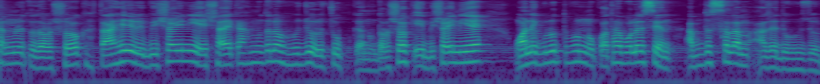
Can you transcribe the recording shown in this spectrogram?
সম্মানিত দর্শক তাহিরের বিষয় নিয়ে শায়েক আহমদুল্লাহ হুজুর চুপ কেন? দর্শক এই বিষয় নিয়ে অনেক গুরুত্বপূর্ণ কথা বলেছেন আব্দুল সালাম আজাদি হুজুর।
